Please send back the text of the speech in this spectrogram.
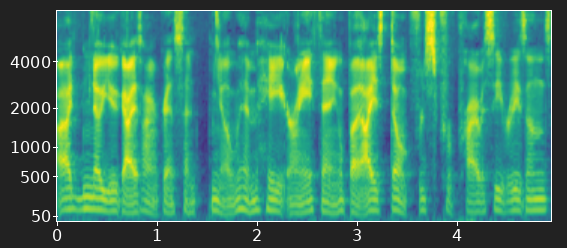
I know you guys aren't going to send you know him hate or anything, but I just don't for for privacy reasons.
